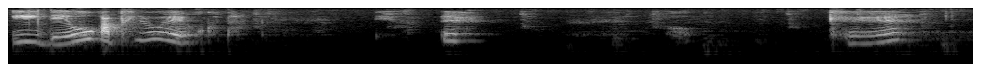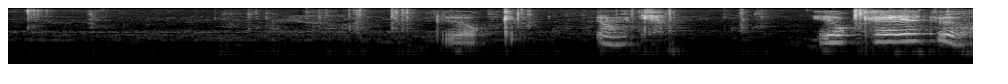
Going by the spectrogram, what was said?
이 네오가 필요해요. 그다음 네. 이렇게 이렇게 이렇게 이렇게 해줘요.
